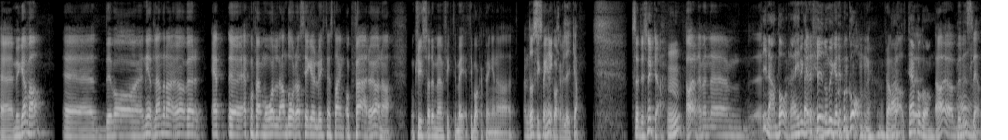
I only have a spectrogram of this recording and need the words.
Eh, Myggan vann. Eh, det var Nederländerna över ett- eh, 1,5 mål. Andorra seger Liechtenstein och Färöarna. De kryssade men fick till- tillbaka pengarna. Ändå fick pengarna tillbaka vid lika. Så det är snyggt ja. Ja, ja nej, men... ehm, Fina Andorra hittar Myggan är fin och Myggan är på gång framförallt. Ja, är på gång? Ja, ja bevisligen.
